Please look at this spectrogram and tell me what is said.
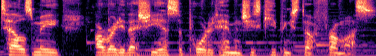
tells me already that she has supported him and she's keeping stuff from us.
